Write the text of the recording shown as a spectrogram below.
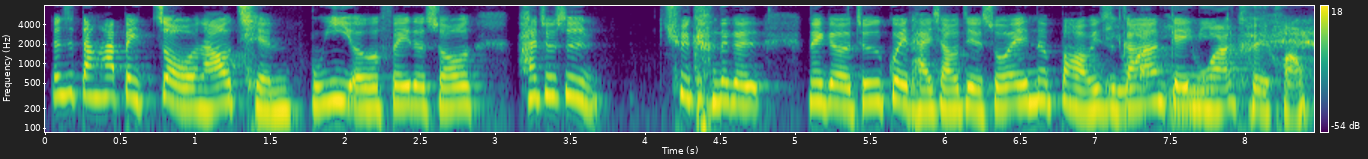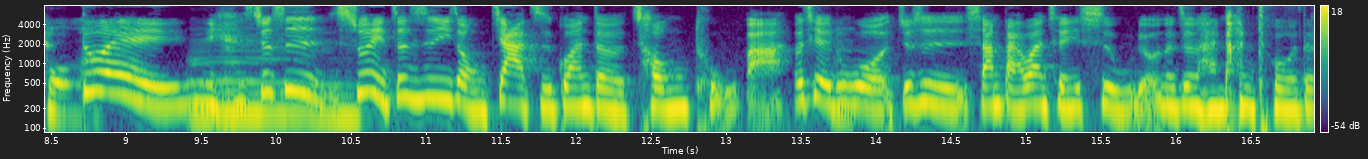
但是当他被揍，然后钱不翼而飞的时候，他就是。去跟那个那个就是柜台小姐说，哎，那不好意思，刚刚给你可以还我吗？对你就是，所以这是一种价值观的冲突吧。而且如果就是三百万乘以四五六，那真的还蛮多的。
